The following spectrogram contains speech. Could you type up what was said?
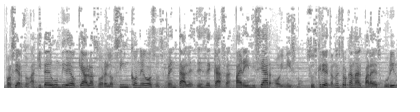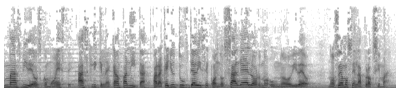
Por cierto, aquí te dejo un video que habla sobre los 5 negocios rentables desde casa para iniciar hoy mismo. Suscríbete a nuestro canal para descubrir más videos como este. Haz clic en la campanita para que YouTube te avise cuando salga del horno un nuevo video. Nos vemos en la próxima.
